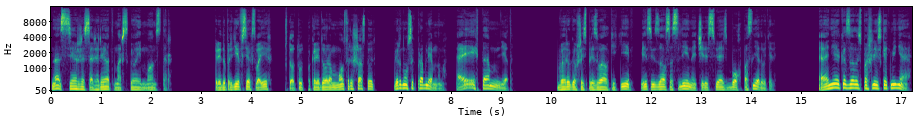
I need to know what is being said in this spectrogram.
нас все же сожрет морской монстр. Предупредив всех своих, что тут по коридорам монстры шастают, вернулся к проблемным, а их там нет. Выругавшись, призвал Кики и связался с Линой через связь бог-последователь. Они, оказалось, пошли искать меня.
